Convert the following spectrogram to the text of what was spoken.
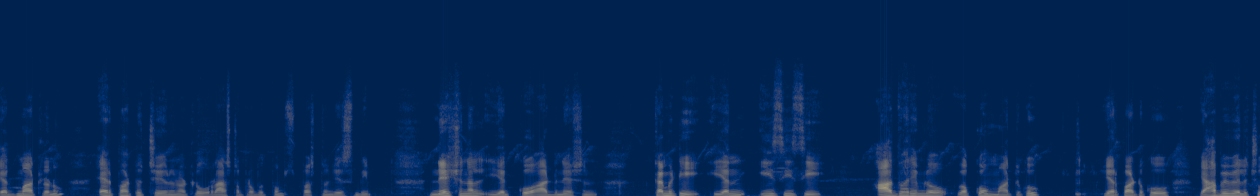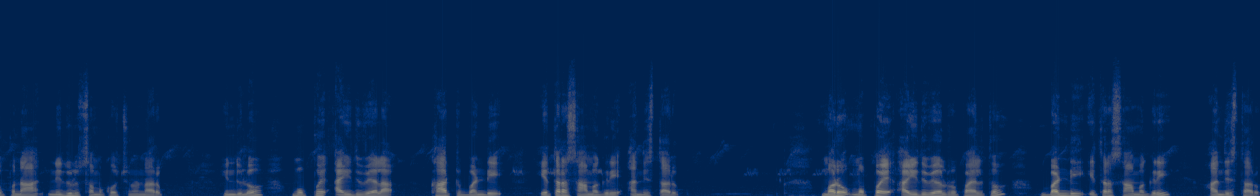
ఎగ్మార్ట్లను ఏర్పాటు చేయనున్నట్లు రాష్ట్ర ప్రభుత్వం స్పష్టం చేసింది. National egg coordination committee NECC ఆధ్వర్యంలో ఒక్కో మార్టుకు ఏర్పాటుకు యాభై వేల చొప్పున నిధులు సమకూర్చనున్నారు. ఇందులో ముప్పై ఐదు వేల కార్ట్ బండి ఇతర సామాగ్రి అందిస్తారు. మరో ముప్పై ఐదు వేల రూపాయలతో బండి ఇతర సామాగ్రి అందిస్తారు.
